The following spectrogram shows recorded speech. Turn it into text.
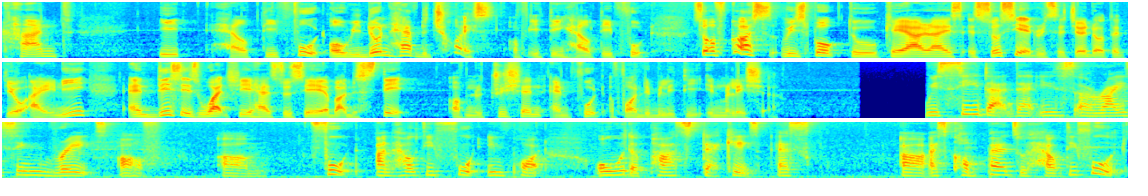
can't healthy food or we don't have the choice of eating healthy food. So of course, we spoke to KRI's associate researcher, Dr. Teo Aini, and this is what she has to say about the state of nutrition and food affordability in Malaysia. We see that there is a rising rate of um, food, unhealthy food import over the past decades as, uh, as compared to healthy food.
